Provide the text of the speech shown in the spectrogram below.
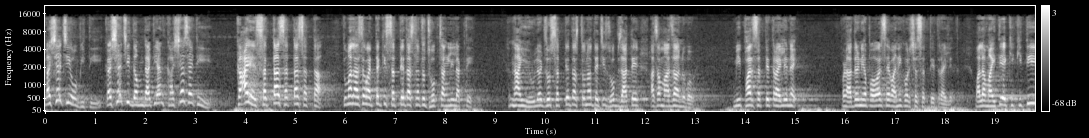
कशाची ओ भीती कशाची दमदाटी आणि कशासाठी? काय आहे? सत्ता सत्ता सत्ता. तुम्हाला असं वाटतं की सत्तेत असला तर झोप चांगली लागते? नाही उलट जो सत्तेत असतो ना त्याची झोप जाते असा माझा अनुभव आहे. मी फार सत्तेत राहिले नाही पण आदरणीय पवारसाहेब अनेक वर्ष सत्तेत राहिलेत. मला माहिती आहे की किती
